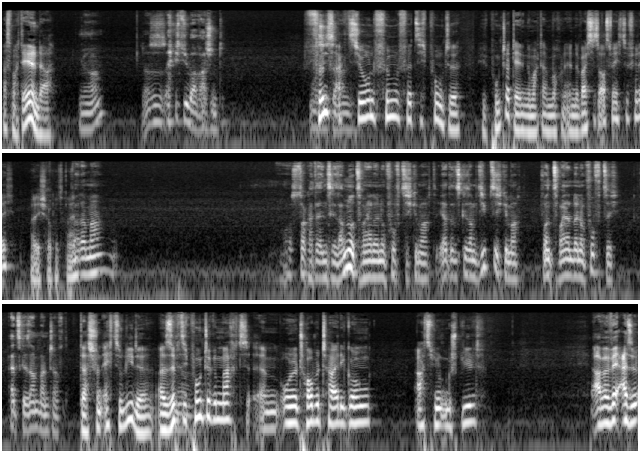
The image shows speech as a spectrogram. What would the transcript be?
Was macht der denn da? Ja. Das ist echt überraschend. Fünf. Aktionen, 45 Punkte. Wie viele Punkte hat der denn gemacht am Wochenende? Weißt du das auswendig zufällig? Warte, ich schau kurz rein. Warte mal. Rostock hat er insgesamt nur 259 gemacht. Er hat insgesamt 70 gemacht. Von 259 als Gesamtmannschaft. Das ist schon echt solide. Also 70 Ja. Punkte gemacht, ähm, ohne Torbeteiligung, 80 Minuten gespielt. Aber wer, also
